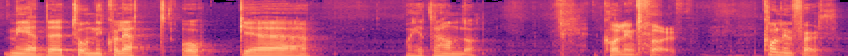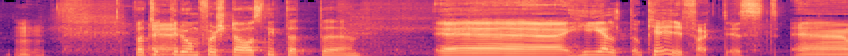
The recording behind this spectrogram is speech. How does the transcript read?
Med eh, Tony Collette och, eh, vad heter han då? Colin Firth. Colin Firth. Mm. Vad tycker Eh. du om första avsnittet? eh? Eh, helt okej faktiskt. Eh,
